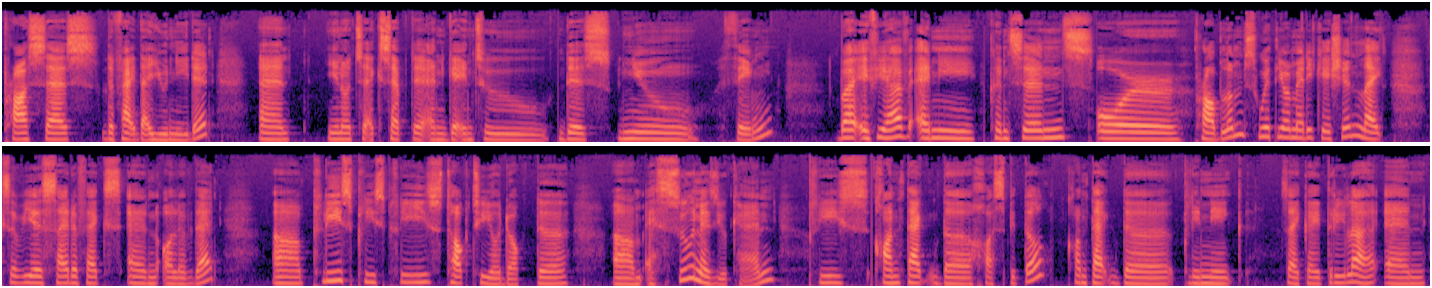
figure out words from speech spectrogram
process the fact that you need it and you know to accept it and get into this new thing but if you have any concerns or problems with your medication like severe side effects and all of that uh, please, please, please talk to your doctor um, as soon as you can. Please contact the hospital, contact the clinic psychiatry lah and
